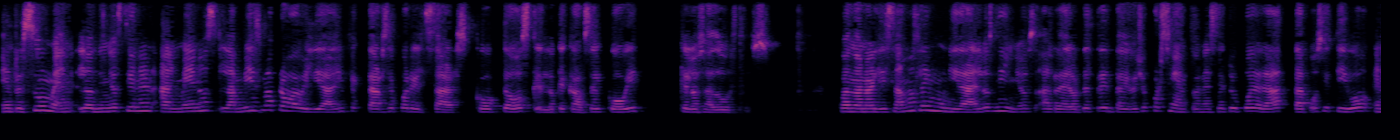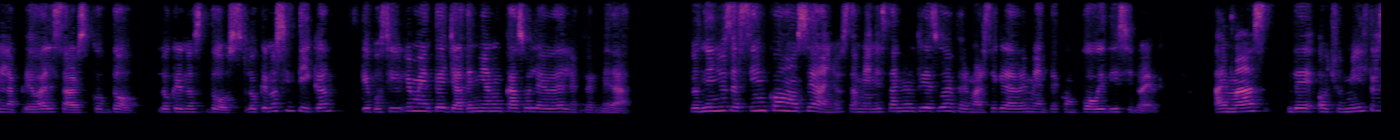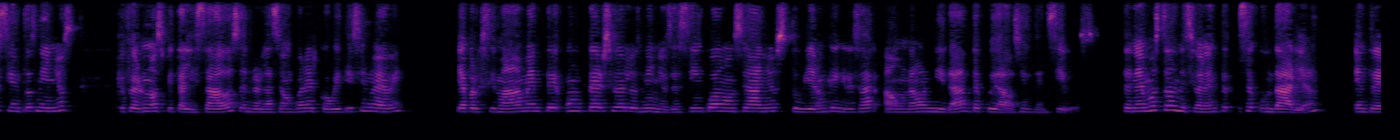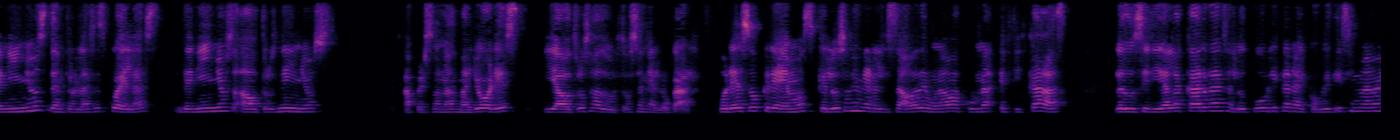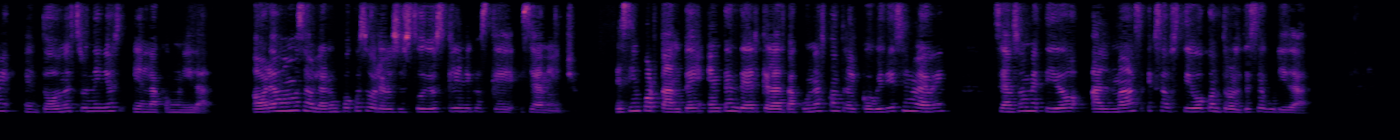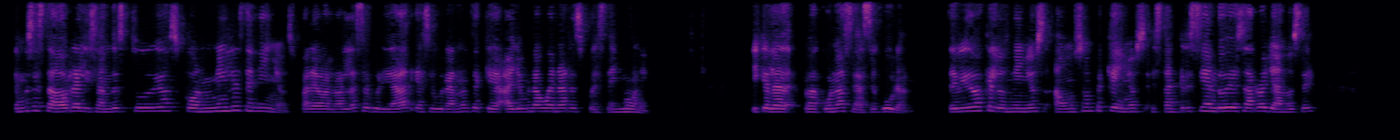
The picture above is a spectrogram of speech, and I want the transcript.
En resumen, los niños tienen al menos la misma probabilidad de infectarse por el SARS-CoV-2, que es lo que causa el COVID, que los adultos. Cuando analizamos la inmunidad en los niños, alrededor del 38% en ese grupo de edad da positivo en la prueba del SARS-CoV-2, lo que nos, lo que nos indica que posiblemente ya tenían un caso leve de la enfermedad. Los niños de 5 a 11 años también están en riesgo de enfermarse gravemente con COVID-19. Hay más de 8.300 niños que fueron hospitalizados en relación con el COVID-19 y aproximadamente un tercio de los niños de 5 a 11 años tuvieron que ingresar a una unidad de cuidados intensivos. Tenemos transmisión secundaria entre niños dentro de las escuelas, de niños a otros niños, a personas mayores y a otros adultos en el hogar. Por eso creemos que el uso generalizado de una vacuna eficaz reduciría la carga de salud pública en el COVID-19 en todos nuestros niños y en la comunidad. Ahora vamos a hablar un poco sobre los estudios clínicos que se han hecho. Es importante entender que las vacunas contra el COVID-19 se han sometido al más exhaustivo control de seguridad. Hemos estado realizando estudios con miles de niños para evaluar la seguridad y asegurarnos de que haya una buena respuesta inmune y que la vacuna sea segura. Debido a que los niños aún son pequeños, están creciendo y desarrollándose,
